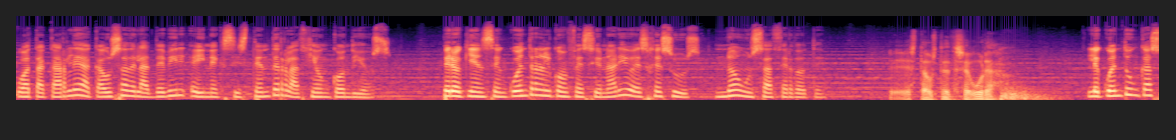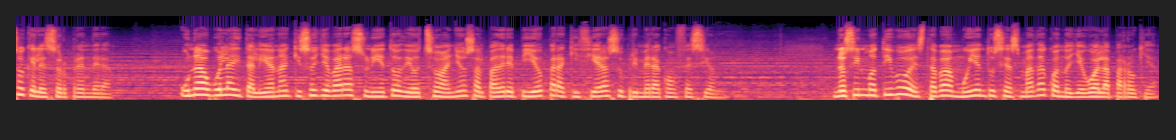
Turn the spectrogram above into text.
o atacarle a causa de la débil e inexistente relación con Dios. Pero quien se encuentra en el confesionario es Jesús, no un sacerdote. ¿Está usted segura? Le cuento un caso que le sorprenderá. Una abuela italiana quiso llevar a su nieto de 8 años al Padre Pío para que hiciera su primera confesión. No sin motivo estaba muy entusiasmada cuando llegó a la parroquia.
